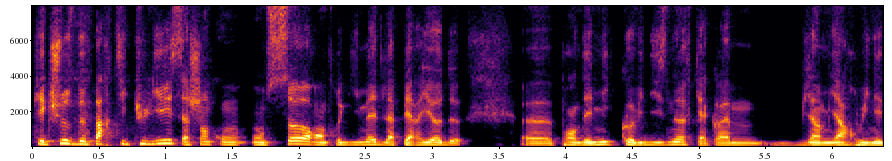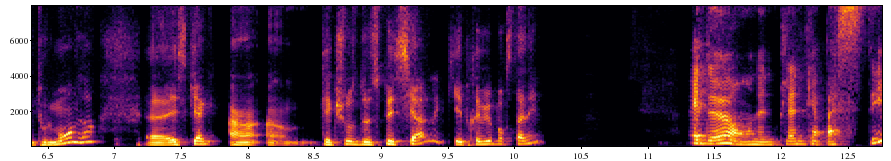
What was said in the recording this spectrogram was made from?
quelque chose de particulier, sachant qu'on sort, entre guillemets, de la période euh, pandémique Covid-19 qui a quand même bien, bien ruiné tout le monde là? Euh, Est-ce qu'il y a quelque chose de spécial qui est prévu pour cette année? Ben, on a une pleine capacité,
